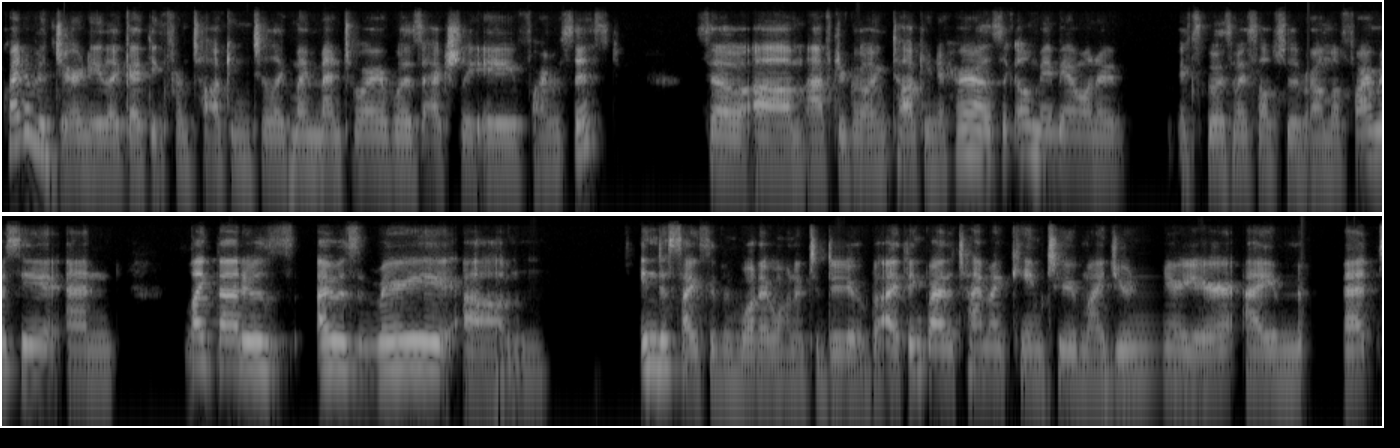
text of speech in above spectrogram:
quite of a journey. Like I think from talking to like my mentor was actually a pharmacist. So um, after going talking to her, I was like, oh, maybe I want to expose myself to the realm of pharmacy. And like that, it was I was very um, indecisive in what I wanted to do. But I think by the time I came to my junior year, I met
